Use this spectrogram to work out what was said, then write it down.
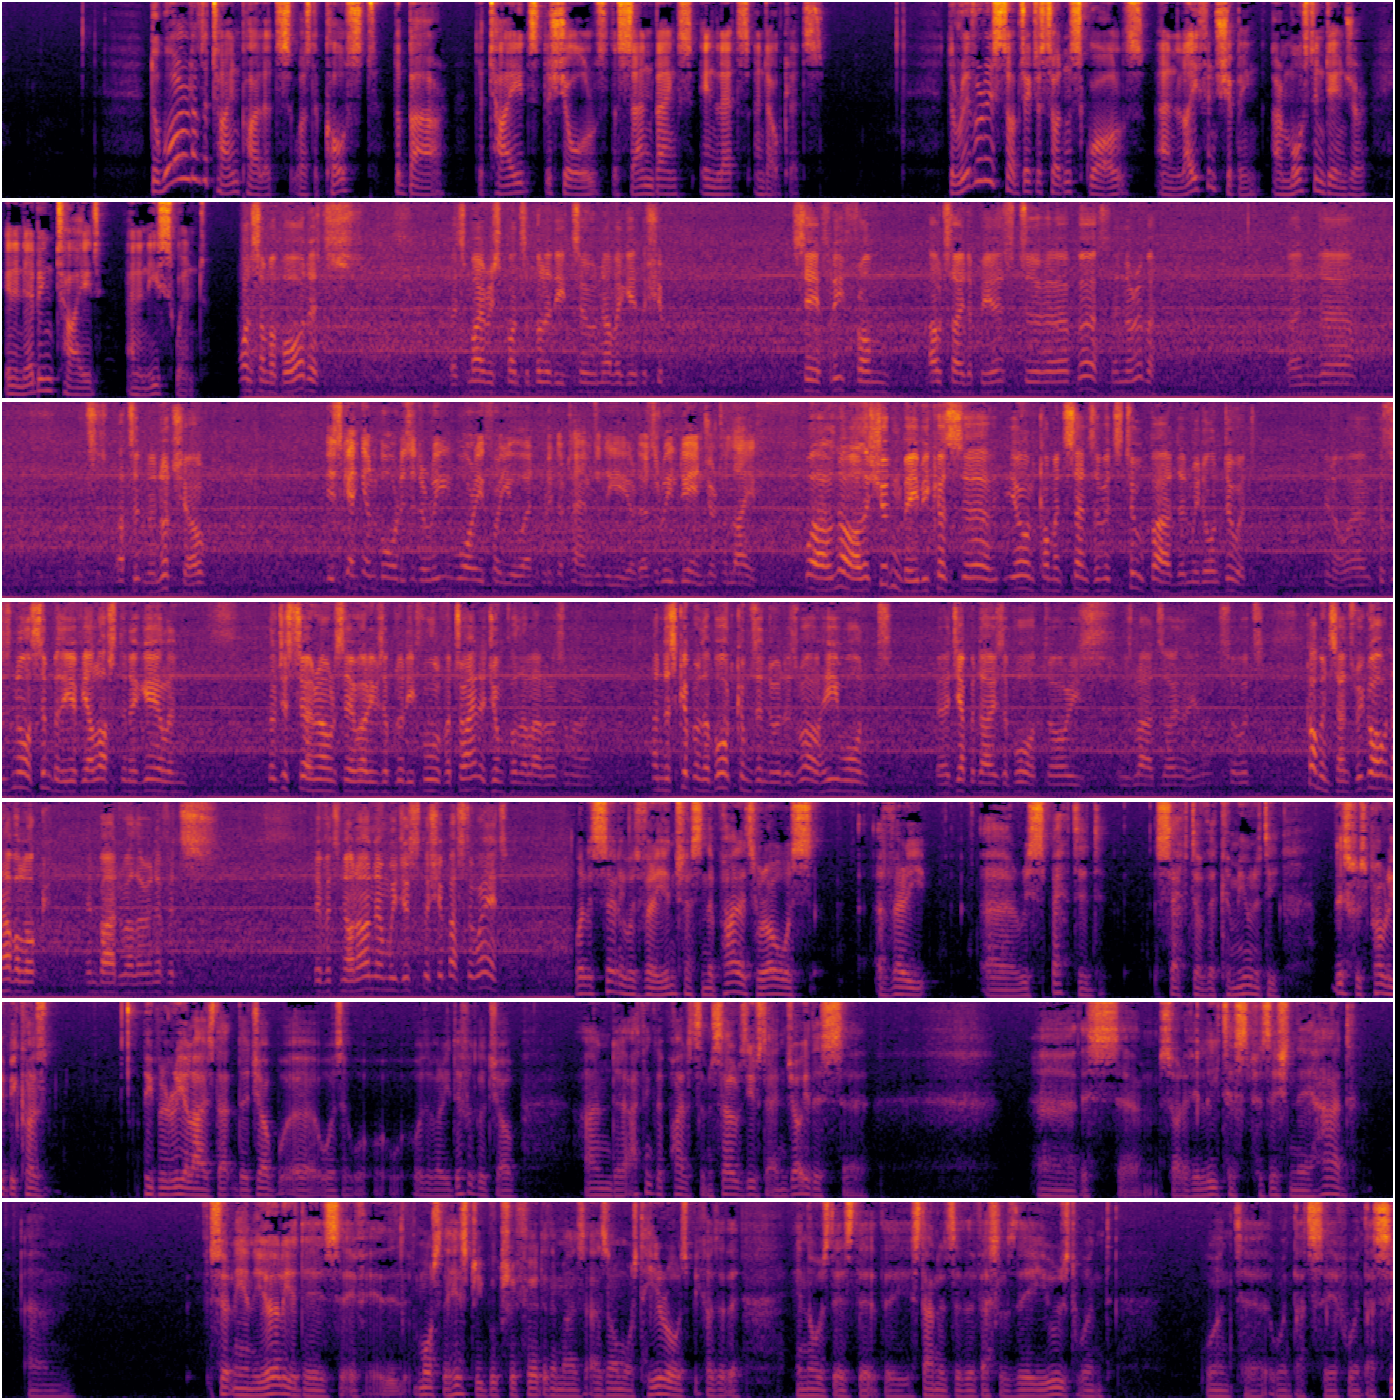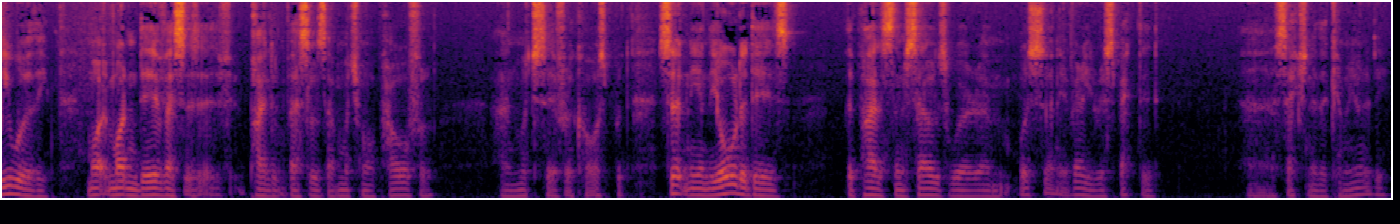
The world of the Tyne pilots was the coast, the bar, the tides, the shoals, the sandbanks, inlets, and outlets. The river is subject to sudden squalls, and life and shipping are most in danger in an ebbing tide and an east wind. Once I'm aboard, it's it's my responsibility to navigate the ship safely from outside the piers to her berth in the river, and uh, that's it in a nutshell. Is getting on board, is it a real worry for you at particular times of the year? There's a real danger to life. Well, no, there shouldn't be because uh, your own common sense, if it's too bad, then we don't do it. You know, because uh, there's no sympathy if you're lost in a gale and they'll just turn around and say, well, he was a bloody fool for trying to jump for the ladder or something. And the skipper of the boat comes into it as well. He won't uh, jeopardise the boat or his, his lads either, you know. So it's common sense. We go out and have a look in bad weather, and if it's if it's not on, then we just the ship has to wait. Well, it certainly was very interesting. The pilots were always a very uh, respected sector of the community. This was probably because people realised that the job uh, was a, was a very difficult job, and uh, I think the pilots themselves used to enjoy this. Uh, uh, this um, sort of elitist position they had, um, certainly in the earlier days, if, most of the history books refer to them as, as almost heroes because of the in those days the, the standards of the vessels they used weren't weren't uh, weren't that safe, weren't that seaworthy. Modern day vessels, pilot vessels are much more powerful and much safer, of course. But certainly in the older days, the pilots themselves were um, was certainly a very respected uh, section of the community.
